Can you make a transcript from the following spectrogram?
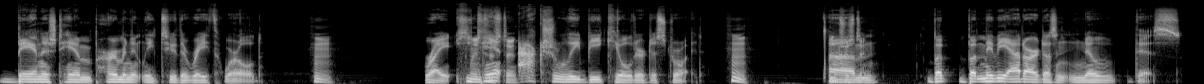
banished him permanently to the Wraith world. Hmm. Right. He can't actually be killed or destroyed. Interesting. Um, but but maybe Adar doesn't know this,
